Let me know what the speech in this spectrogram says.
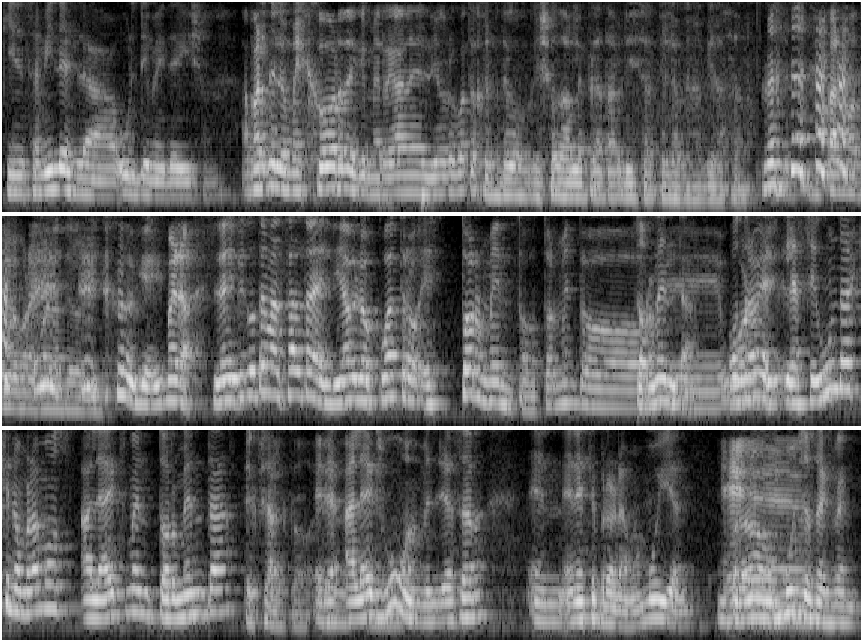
15.000 es la Ultimate Edition. Aparte, lo mejor de que me regalen el Diablo 4 es que no tengo que yo darle plata a Blizzard, que es lo que no quiero hacer. es el motivo por el cual no tengo Blizzard. ok. Bueno, la dificultad más alta del Diablo 4 es Tormento. Tormento. Tormenta. eh, Otra World- vez, la segunda vez que nombramos a la X-Men Tormenta, Exacto. era- El- a la X-Woman vendría a ser en, en este programa. Muy bien. Eh, muchos X-Men.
